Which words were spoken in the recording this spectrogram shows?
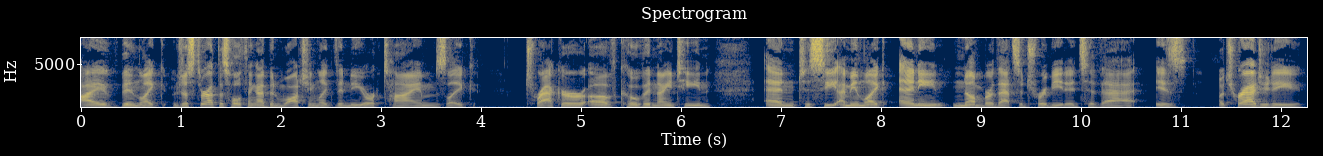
I've been, like, just throughout this whole thing, I've been watching, like, the New York Times, like, tracker of COVID 19. And to see, I mean, like, any number that's attributed to that is a tragedy,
